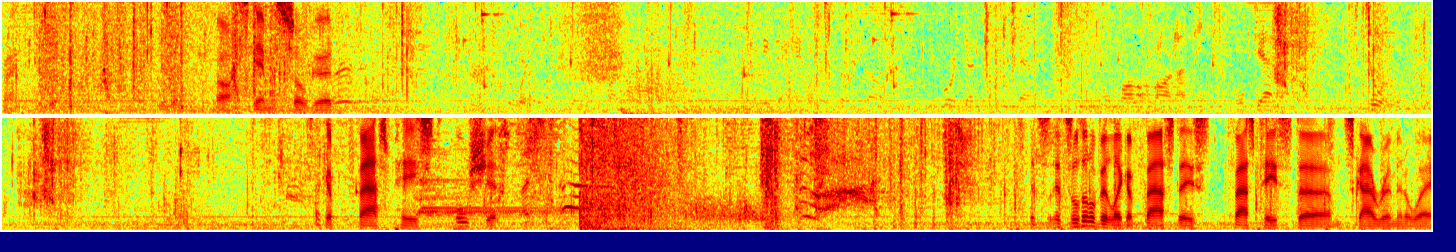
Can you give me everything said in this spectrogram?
Right. Oh, this game is so good. It's like a fast-paced. Oh shit. It's it's a little bit like a fast-paced, fast-paced um, Skyrim in a way,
